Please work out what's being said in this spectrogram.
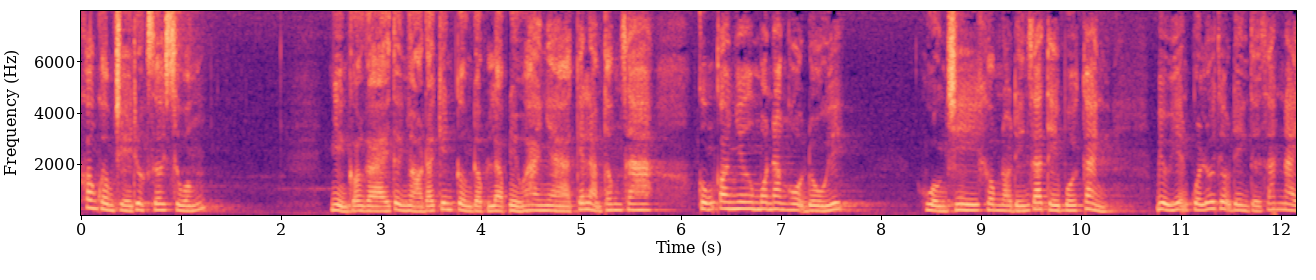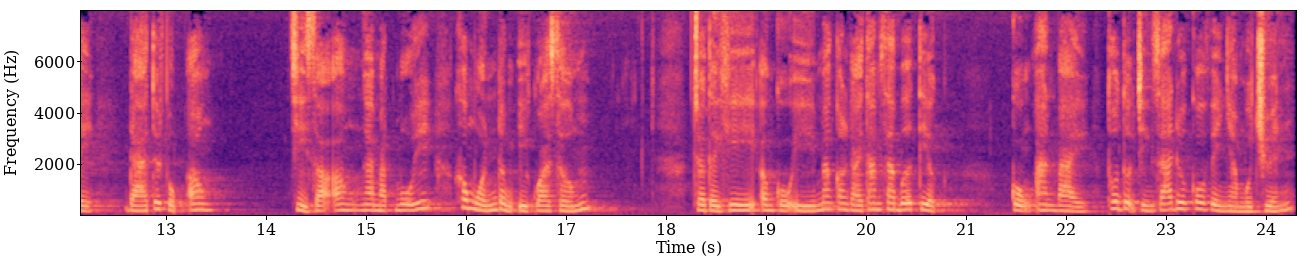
Không khống chế được rơi xuống. Nhìn con gái từ nhỏ đã kiên cường độc lập Đều hai nhà kết làm thông gia, Cũng coi như môn năng hộ đối. Huống chi không nói đến gia thế bối cảnh, Biểu hiện của Lôi Thiệu Đình thời gian này Đã thuyết phục ông. Chỉ sợ ông ngay mặt mũi, Không muốn đồng ý quá sớm. Cho tới khi ông cố ý mang con gái tham gia bữa tiệc, Cũng an bài Thôn tự chính giã đưa cô về nhà một chuyến.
